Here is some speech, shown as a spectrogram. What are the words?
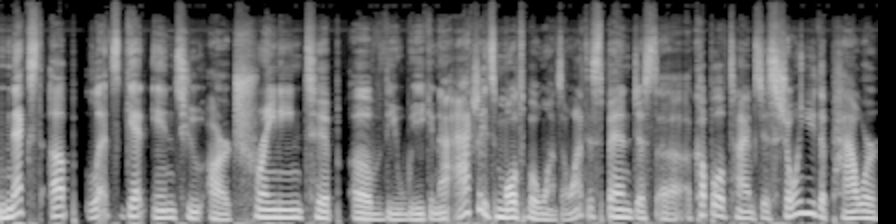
Next up, let's get into our training tip of the week. And now, actually, it's multiple ones. I want to spend just a, a couple of times just showing you the power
